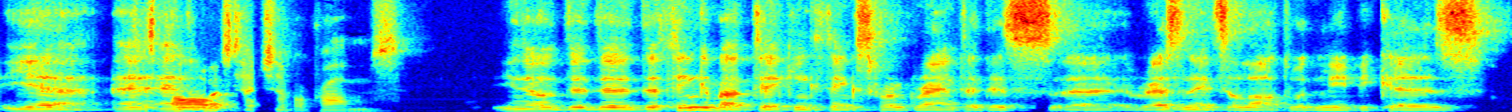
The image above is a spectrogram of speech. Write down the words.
Yeah, and, and what, such simple problems. You know, the, the the thing about taking things for granted is uh, resonates a lot with me because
